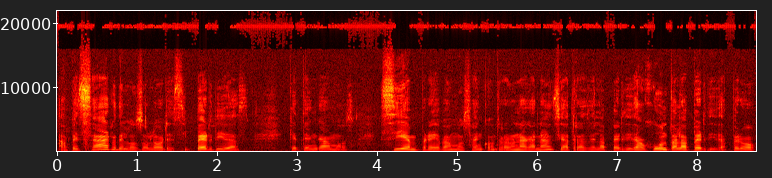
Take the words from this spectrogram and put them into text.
a pesar de los dolores y pérdidas que tengamos, siempre vamos a encontrar una ganancia atrás de la pérdida o junto a la pérdida, pero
